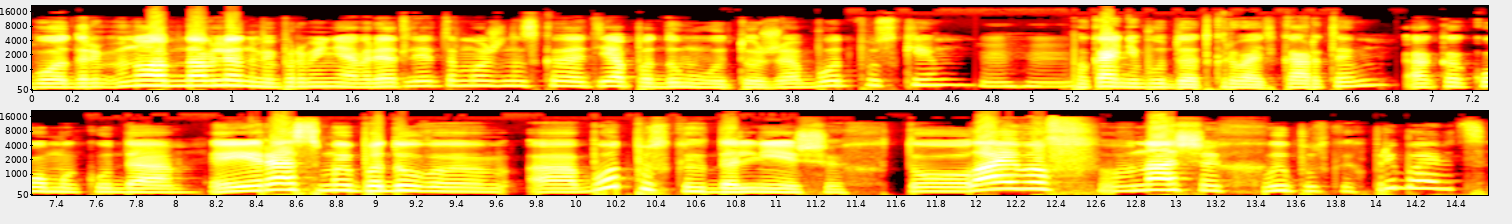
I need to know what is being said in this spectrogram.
бодрыми. Ну, обновленными про меня вряд ли это можно сказать. Я подумываю тоже об отпуске. Мгм. Пока не буду открывать карты, о каком и куда. И раз мы подумываем об отпусках дальнейших, то лайвов в наших выпусках прибавится.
